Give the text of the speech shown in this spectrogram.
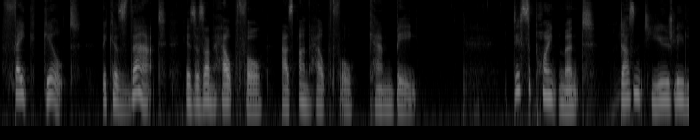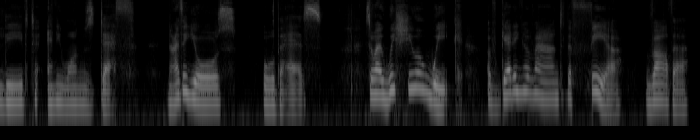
fake guilt, because that is as unhelpful as unhelpful can be. Disappointment doesn't usually lead to anyone's death, neither yours or theirs. So I wish you a week of getting around the fear rather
